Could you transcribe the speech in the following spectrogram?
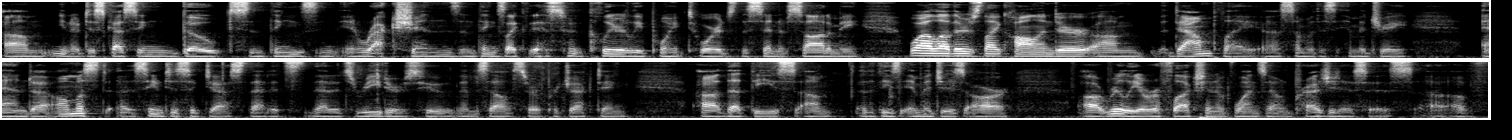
um, you know discussing goats and things and erections and things like this would clearly point towards the sin of sodomy while others like Hollander um, downplay uh, some of this imagery and uh, almost uh, seem to suggest that it's that it's readers who themselves are projecting uh, that these um, that these images are uh, really a reflection of one's own prejudices uh, of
